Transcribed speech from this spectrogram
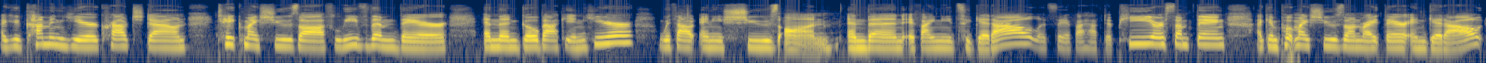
I could come in here, crouch down, take my shoes off, leave them there, and then go back in here without any shoes on. And then if I need to get out, let's say if I have to pee or something, I can put my shoes on right there and get out.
